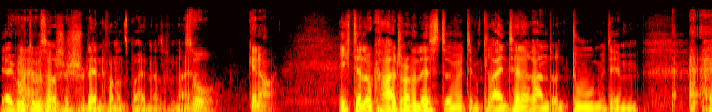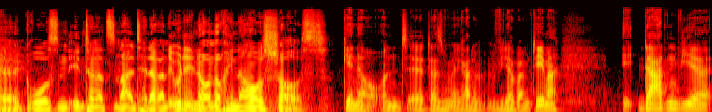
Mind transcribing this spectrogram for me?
Ja gut, ähm, du bist ähm, auch schon Student von uns beiden, also von daher. So, genau. Ich, der Lokaljournalist mit dem kleinen Tellerrand und du mit dem äh, großen internationalen Tellerrand, über den du auch noch hinausschaust. Genau, und äh, da sind wir gerade wieder beim Thema. Äh, da hatten wir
